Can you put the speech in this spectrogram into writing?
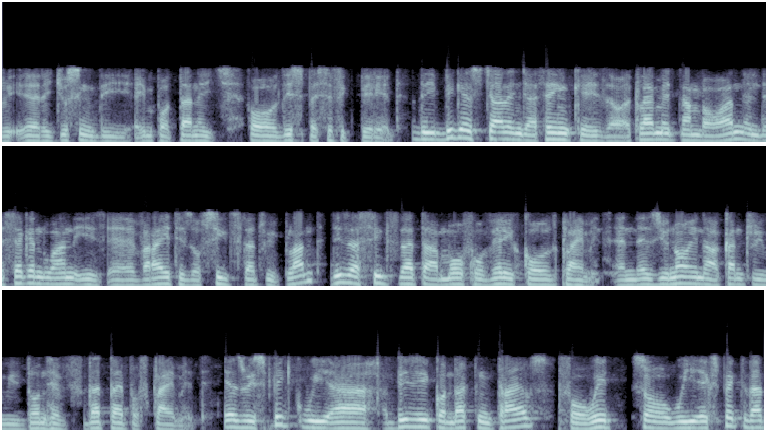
re- uh, reducing the import tonnage for this specific period. The biggest challenge, I think, is our climate number one, and the second one is uh, varieties of seeds that we plant. These are seeds that are more for very cold climate, and as you know, in our country, we don't have that type of climate. As we speak, we are busy conducting trials for wheat. So we expect that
